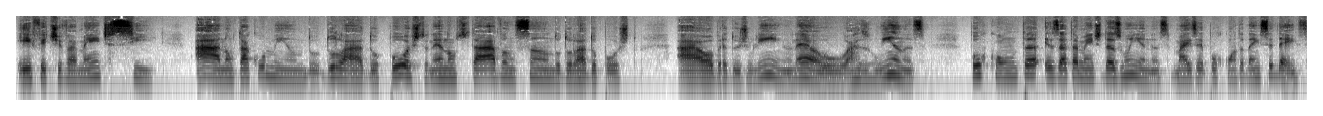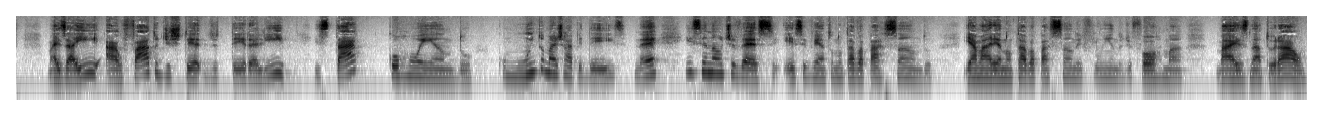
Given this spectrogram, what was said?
efetivamente se ah, não está comendo do lado oposto, né, não está avançando do lado oposto à obra do Julinho, né, ou as ruínas, por conta exatamente das ruínas, mas é por conta da incidência. Mas aí, ah, o fato de ter, de ter ali está corroendo com muito mais rapidez, né? E se não tivesse, esse vento não estava passando e a maré não estava passando e fluindo de forma mais natural,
